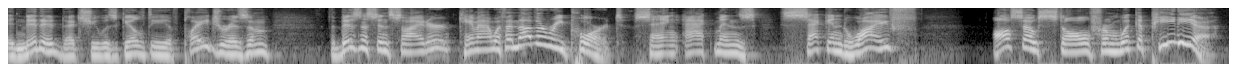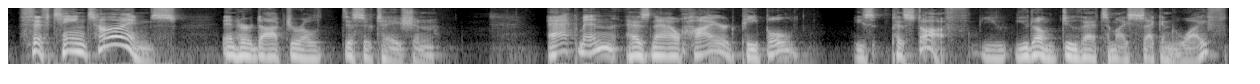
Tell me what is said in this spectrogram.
admitted that she was guilty of plagiarism, the Business Insider came out with another report saying Ackman's second wife also stole from Wikipedia 15 times in her doctoral dissertation. Ackman has now hired people. He's pissed off. You, you don't do that to my second wife.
